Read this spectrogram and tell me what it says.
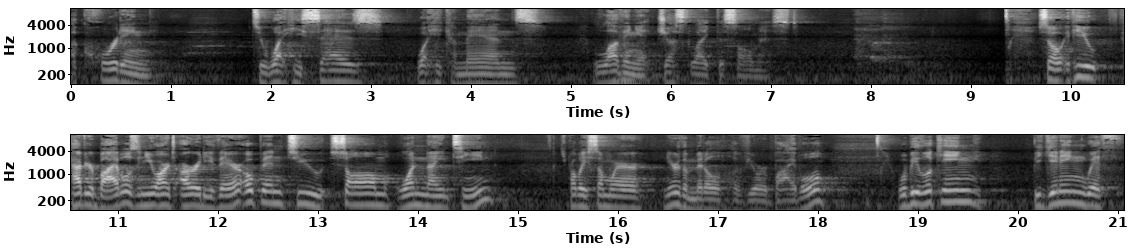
according to what he says, what he commands, loving it just like the psalmist. So if you have your Bibles and you aren't already there, open to Psalm 119. It's probably somewhere near the middle of your Bible. We'll be looking, beginning with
